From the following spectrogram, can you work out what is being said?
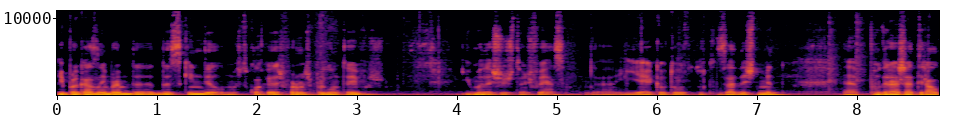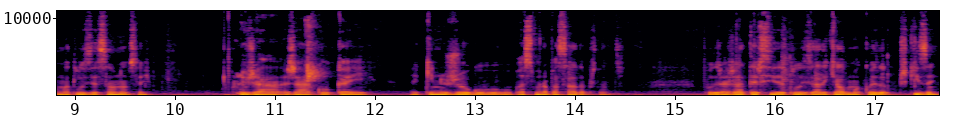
e por acaso lembrei-me da, da skin dele, mas de qualquer das formas perguntei-vos e uma das sugestões foi essa. E é a que eu estou a utilizar neste momento. Poderá já ter alguma atualização, não sei. Eu já, já coloquei aqui no jogo a semana passada, portanto, poderá já ter sido atualizado aqui alguma coisa. Pesquisem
